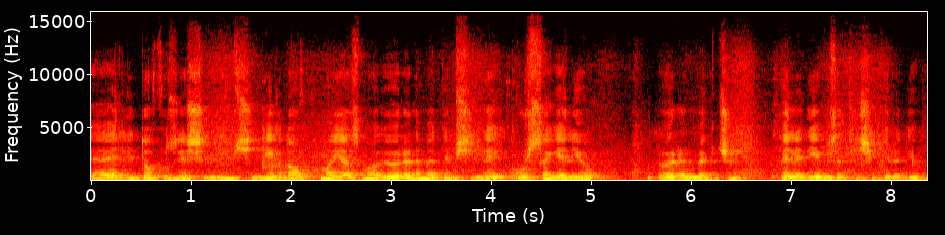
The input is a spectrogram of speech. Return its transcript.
e, 59 yaşındayım. Şimdiye kadar okuma yazma öğrenemedim. Şimdi kursa geliyor. Öğrenmek için belediyemize teşekkür ediyorum.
